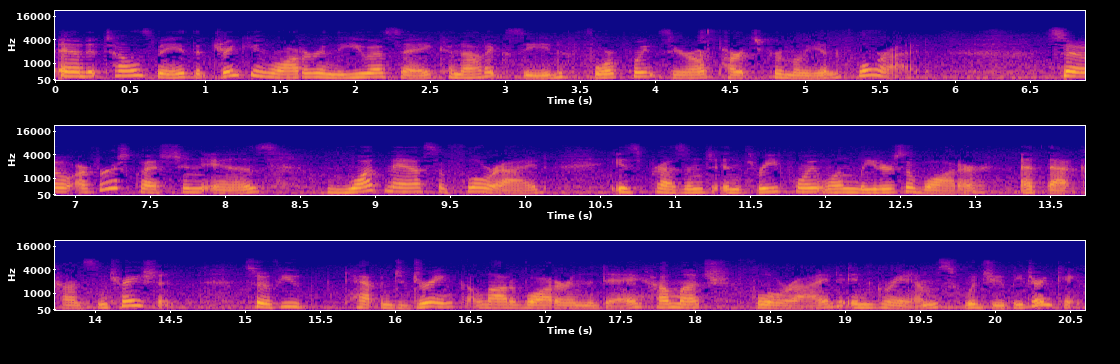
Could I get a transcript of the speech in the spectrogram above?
and it tells me that drinking water in the USA cannot exceed 4.0 parts per million fluoride. So our first question is, what mass of fluoride is present in 3.1 liters of water at that concentration? So if you happen to drink a lot of water in the day, how much fluoride in grams would you be drinking?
